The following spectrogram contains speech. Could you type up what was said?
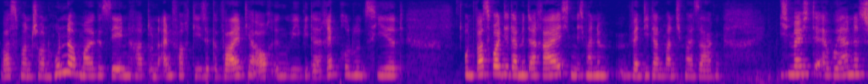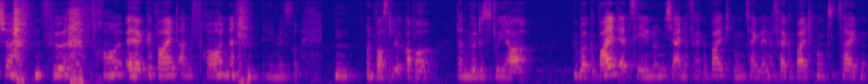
was man schon hundertmal gesehen hat und einfach diese Gewalt ja auch irgendwie wieder reproduziert. Und was wollt ihr damit erreichen? Ich meine, wenn die dann manchmal sagen, ich möchte Awareness schaffen für Frau, äh, Gewalt an Frauen. Hm, und was, aber dann würdest du ja über Gewalt erzählen und nicht eine Vergewaltigung zeigen. Eine Vergewaltigung zu zeigen,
